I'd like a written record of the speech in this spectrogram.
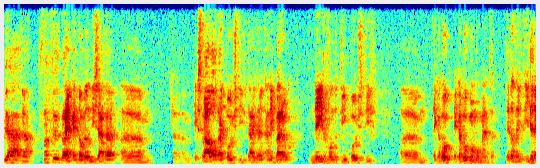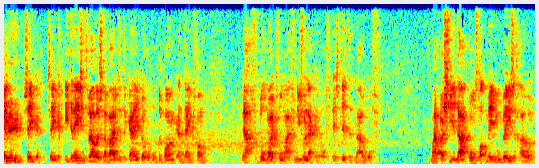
ja, Ja. snap je? Dat, Kijk, en dat wil niet zeggen, ehm, ehm, ik straal altijd positiviteit uit en ik ben ook 9 van de 10 positief. Ehm, ik, heb ook, ik heb ook mijn momenten. Dat heeft iedereen. Iedereen. Zeker, zeker. Iedereen zit wel eens naar buiten te kijken of op de bank en denkt van, ja verdomme, ik voel me even niet zo lekker. Of is dit het nou? Of... Maar als je je daar constant mee moet bezighouden,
